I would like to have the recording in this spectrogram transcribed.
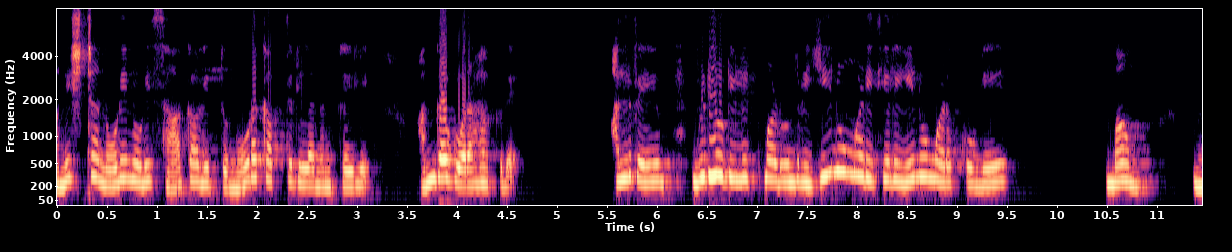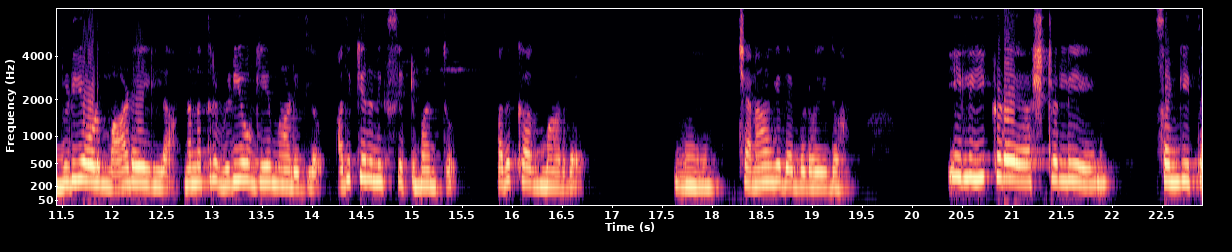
ಅನಿಷ್ಟ ನೋಡಿ ನೋಡಿ ಸಾಕಾಗಿತ್ತು, ನೋಡೋಕ್ಕಾಗ್ತಿರಲಿಲ್ಲ ನನ್ನ ಕೈಲಿ. ಹಂಗಾಗಿ ಹೊರ ಹಾಕಿದೆ. ಅಲ್ವೇ ವಿಡಿಯೋ ಡಿಲೀಟ್ ಮಾಡು ಅಂದರೆ ಏನೂ ಮಾಡಿದೆಯಲ್ಲ, ಏನೂ ಮಾಡೋಕ್ಕೋಗಿ ಮಾಮ್ ವಿಡಿಯೋ ಅವಳು ಮಾಡೇ ಇಲ್ಲ. ನನ್ನ ಹತ್ರ ವಿಡಿಯೋ ಗೇಮ್ ಆಡಿದ್ಲು. ಅದಕ್ಕೆ ನನಗೆ ಸಿಟ್ಟು ಬಂತು. ಅದಕ್ಕಾಗಿ ಮಾಡಿದೆ. ಹ್ಞೂ ಚೆನ್ನಾಗಿದೆ ಬಿಡು ಇದು. ಇಲ್ಲಿ ಈ ಕಡೆ ಅಷ್ಟರಲ್ಲಿ ಸಂಗೀತ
